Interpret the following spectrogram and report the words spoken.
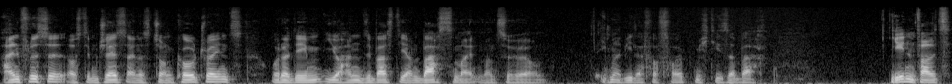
Einflüsse aus dem Jazz eines John Coltranes oder dem Johann Sebastian Bachs meint man zu hören. Immer wieder verfolgt mich dieser Bach. Jedenfalls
